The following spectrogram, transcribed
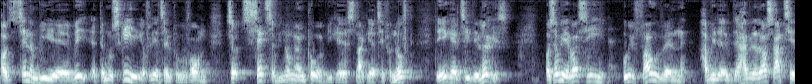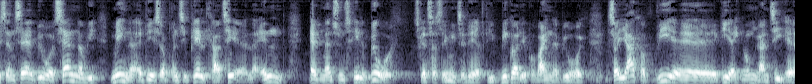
og selvom vi øh, ved, at der måske ikke er flertal på forhånd, så satser vi nogle gange på, at vi kan snakke jer til fornuft. Det er ikke altid, det lykkes. Og så vil jeg godt sige, ude i fagudvalgene har vi, da, har vi da også ret til at sende sager i byrådet, særligt når vi mener, at det er så principielt karakter eller andet, at man synes, hele byrådet skal tage stilling til det her, fordi vi gør det jo på vegne af byrådet. Så Jakob, vi øh, giver ikke nogen garanti her,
